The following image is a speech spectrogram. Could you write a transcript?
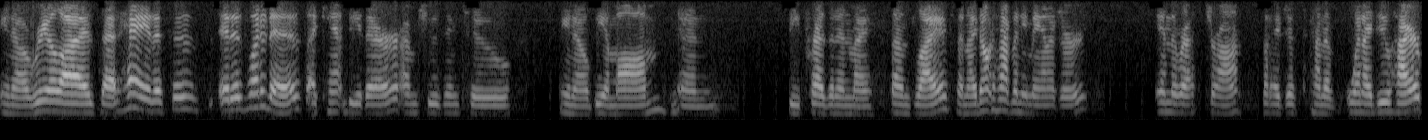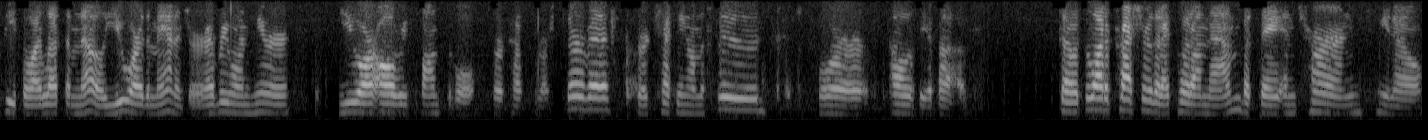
you know, realize that hey, this is it is what it is. I can't be there. I'm choosing to, you know, be a mom and be present in my son's life. And I don't have any managers in the restaurant, but I just kind of when I do hire people, I let them know you are the manager. Everyone here you are all responsible for customer service, for checking on the food, for all of the above. So it's a lot of pressure that I put on them, but they in turn, you know,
